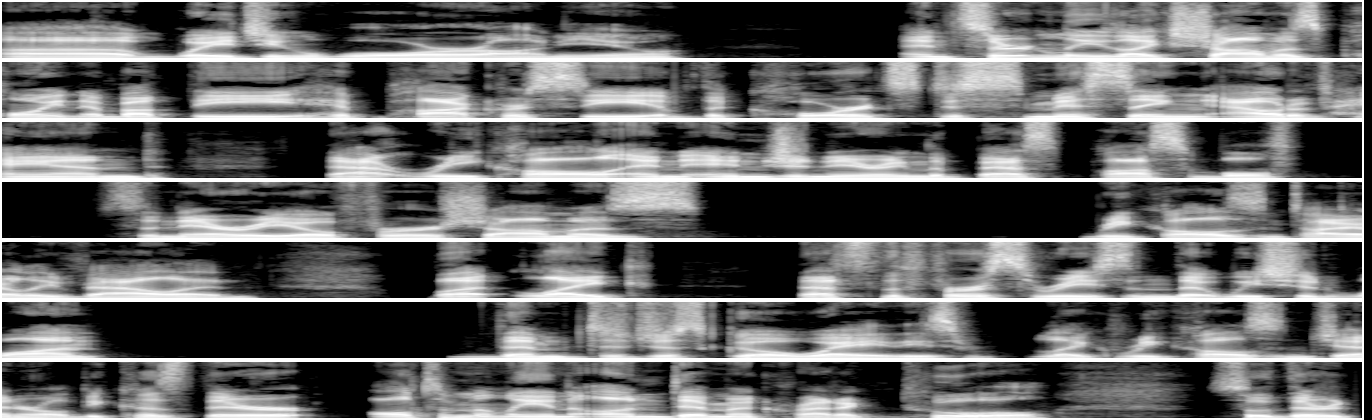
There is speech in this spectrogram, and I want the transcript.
uh, waging war on you and certainly like Kshama's point about the hypocrisy of the courts dismissing out of hand that recall and engineering the best possible scenario for Kshama's recall is entirely valid. But like that's the first reason that we should want them to just go away these like recalls in general because they're ultimately an undemocratic tool so they're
